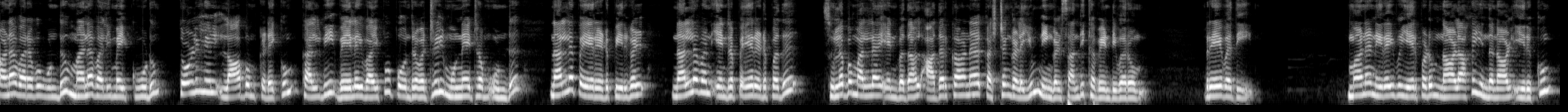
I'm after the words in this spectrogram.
பணவரவு உண்டு மன வலிமை கூடும் தொழிலில் லாபம் கிடைக்கும் கல்வி வேலைவாய்ப்பு போன்றவற்றில் முன்னேற்றம் உண்டு. நல்ல பெயர் எடுப்பீர்கள். நல்லவன் என்ற பெயர் எடுப்பது சுலபமல்ல என்பதால் அதற்கான கஷ்டங்களையும் நீங்கள் சந்திக்க வேண்டி வரும். ரேவதி. மன நிறைவு ஏற்படும் நாளாக இந்த நாள் இருக்கும்.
